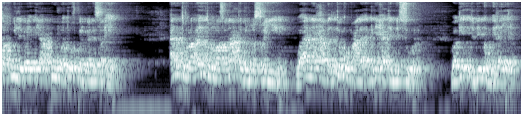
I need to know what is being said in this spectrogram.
تقول لبيت يعقوب وتخبر بني إسرائيل. أنتم رأيتم ما صنعت بالمصريين وأنا حملتكم على أجنحة النسور وجئت بكم إلي.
